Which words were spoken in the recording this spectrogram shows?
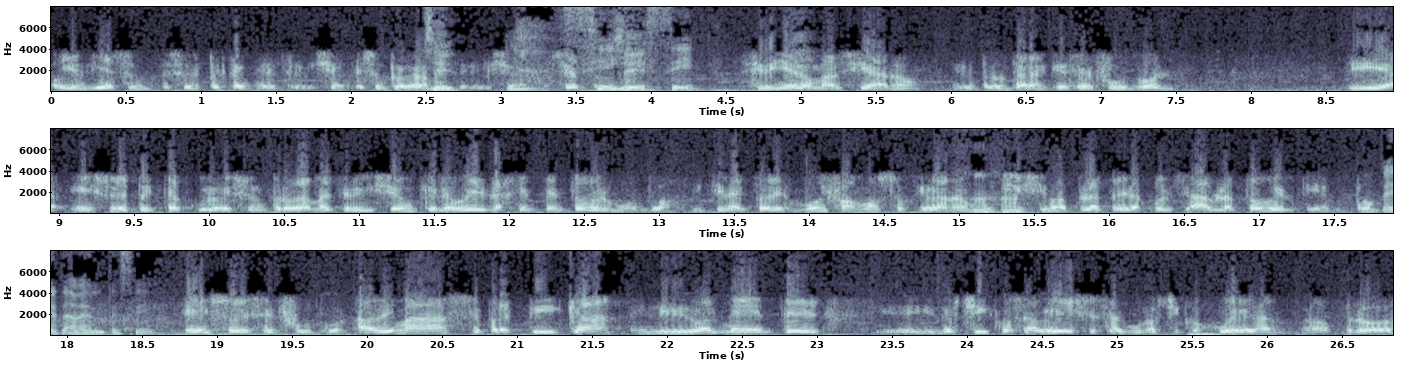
hoy en día es un, es un espectáculo de televisión, es un programa Sí. de televisión, ¿no es cierto? Sí, Sí. sí. si viniera un marciano y le preguntaran qué es el fútbol, diría, es un espectáculo, es un programa de televisión que lo ve la gente en todo el mundo y tiene actores muy famosos que ganan Ajá. muchísima plata de la cual se habla todo el tiempo. Completamente, sí. Eso es el fútbol. Además, se practica individualmente y, y los chicos a veces, algunos chicos juegan, ¿no? Pero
